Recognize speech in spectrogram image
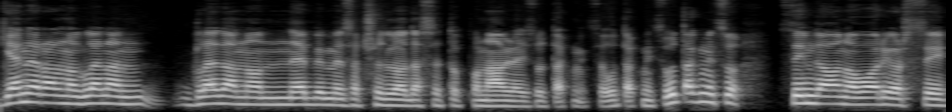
generalno gledan, gledano ne bi me začudilo da se to ponavlja iz utakmice, utakmicu, utakmicu, s tim da ono Warriorsi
